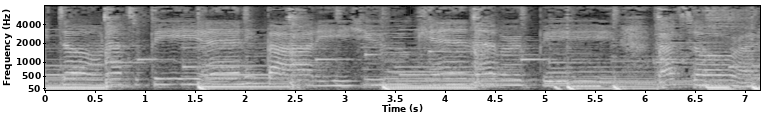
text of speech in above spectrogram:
You don't have to be anybody you can never be. That's alright.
